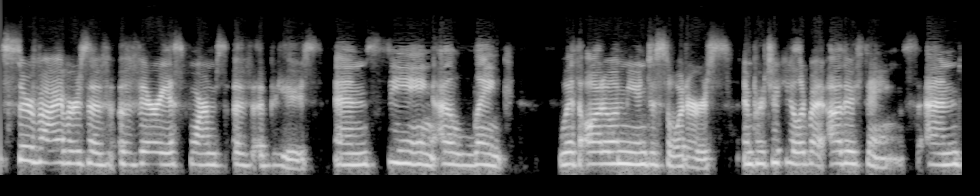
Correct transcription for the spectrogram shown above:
survivors of, of various forms of abuse and seeing a link with autoimmune disorders in particular, but other things. And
